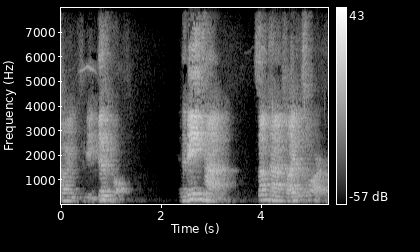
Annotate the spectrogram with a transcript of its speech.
going to be difficult. In the meantime, sometimes life is hard.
